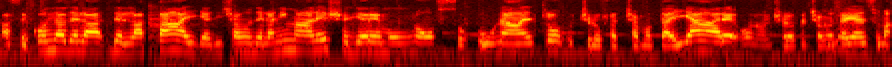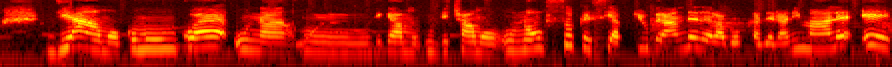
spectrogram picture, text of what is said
a seconda della, della taglia diciamo, dell'animale sceglieremo un osso o un altro, ce lo facciamo tagliare o non ce lo facciamo tagliare, insomma diamo comunque una, un, diciamo, diciamo, un osso che sia più grande della bocca dell'animale e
